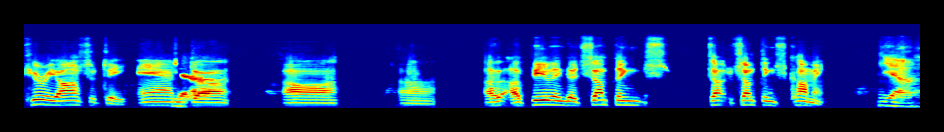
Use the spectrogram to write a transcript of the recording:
curiosity and yeah. uh, uh, uh a, a, feeling that something's something's coming. Yeah,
